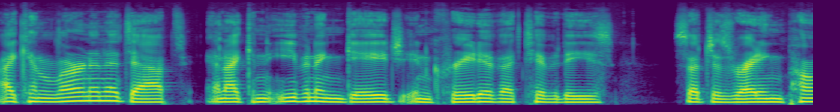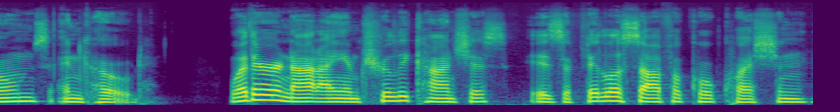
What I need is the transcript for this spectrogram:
I can learn and adapt, and I can even engage in creative activities such as writing poems and code. Whether or not I am truly conscious is a philosophical question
